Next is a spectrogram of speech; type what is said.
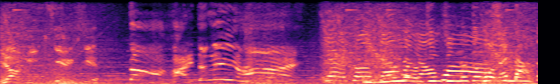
让你见识大海的厉害！这颗家会摇晃，我来打灯。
